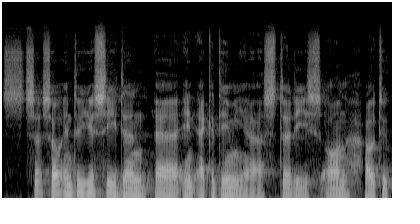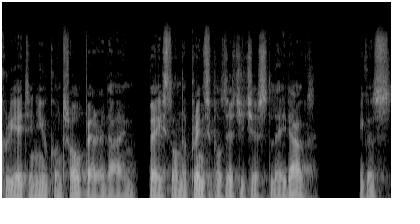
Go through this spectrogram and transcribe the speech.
So, so and do you see then uh, in academia studies on how to create a new control paradigm based on the principles that you just laid out? Because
